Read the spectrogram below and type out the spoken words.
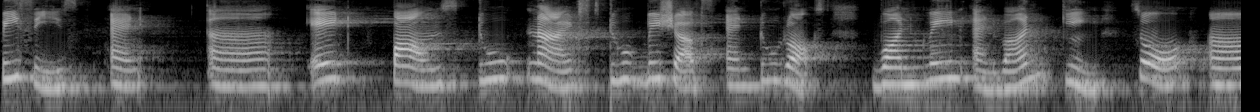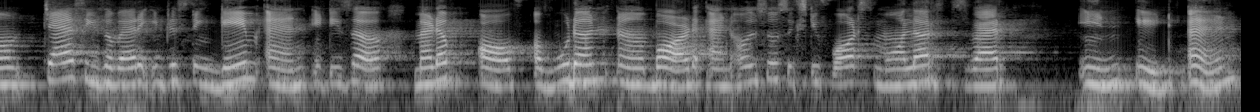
pieces and uh, 8 pawns, 2 knights, 2 bishops and 2 rooks, 1 queen and 1 king. So, uh, chess is a very interesting game and it is a made up of a wooden uh, board and also 64 smaller square in it and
